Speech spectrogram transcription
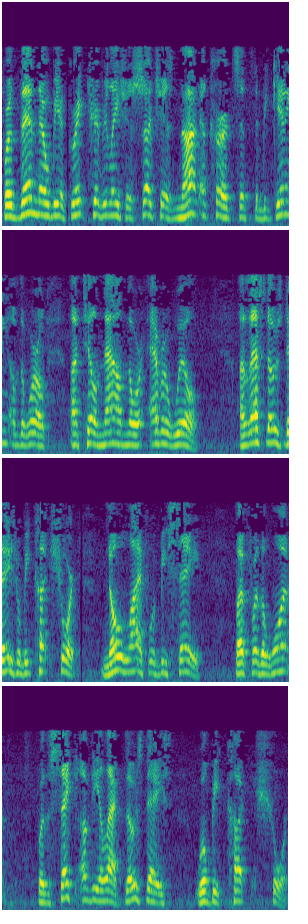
For then there will be a great tribulation such as not occurred since the beginning of the world until now, nor ever will. Unless those days will be cut short, no life would be saved. But for the one for the sake of the elect, those days will be cut short.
